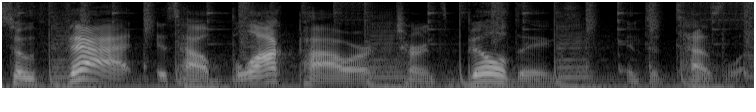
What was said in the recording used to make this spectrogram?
So that is how BlocPower turns buildings into Teslas.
